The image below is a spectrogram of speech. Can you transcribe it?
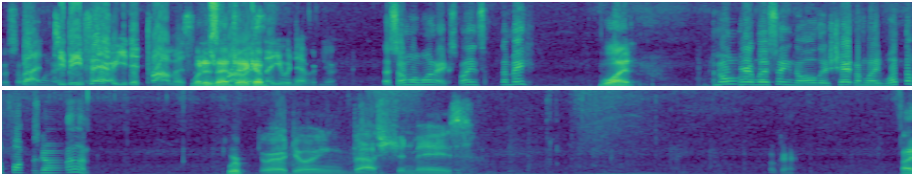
Does But wanna- to be fair, you did promise. What is that, Jacob? That you would never do. it. Does someone want to explain something to me? What? I'm over here listening to all this shit. I'm like, what the fuck is going on? We're we're doing Bastion Maze. Okay. I,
